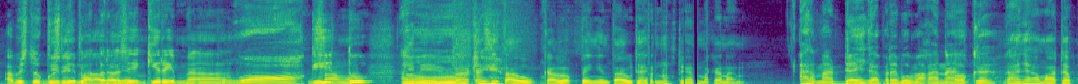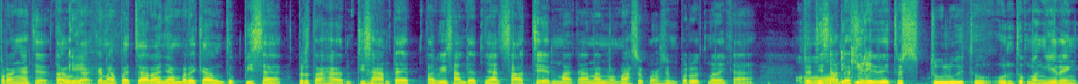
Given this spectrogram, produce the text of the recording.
habis itu Gus Diritualin. dematerialisasi kirim. Nah. Wah, gitu. Sama. Gini Oh, tak oke. kasih tahu kalau pengen tahu dan penuh dengan makanan. armada yang nggak pernah bawa makanan. Oke. Hanya sama ada perang aja. Tahu nggak kenapa caranya mereka untuk bisa bertahan? Disantet, tapi santetnya sajen makanan masuk langsung perut mereka. Jadi Oh, santet dikirim? sendiri itu dulu itu untuk mengiring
